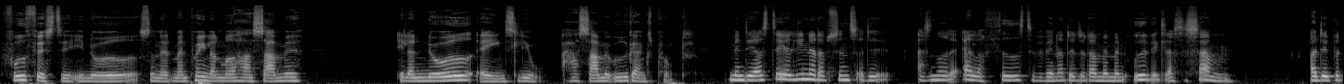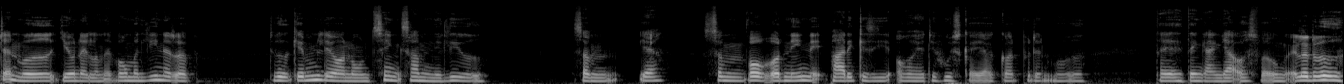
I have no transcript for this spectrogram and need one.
fodfæste i noget, sådan at man på en eller anden måde har samme, eller noget af ens liv har samme udgangspunkt. Men det er også det, jeg lige netop synes, at det altså noget af det allerfedeste ved venner, det er det der med, at man udvikler sig sammen. Og det er på den måde jævnaldrende, hvor man lige netop, du ved, gennemlever nogle ting sammen i livet, som, ja, som, hvor, hvor den ene part ikke kan sige, åh oh, ja, det husker jeg godt på den måde, da, dengang jeg også var ung. Eller du ved,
